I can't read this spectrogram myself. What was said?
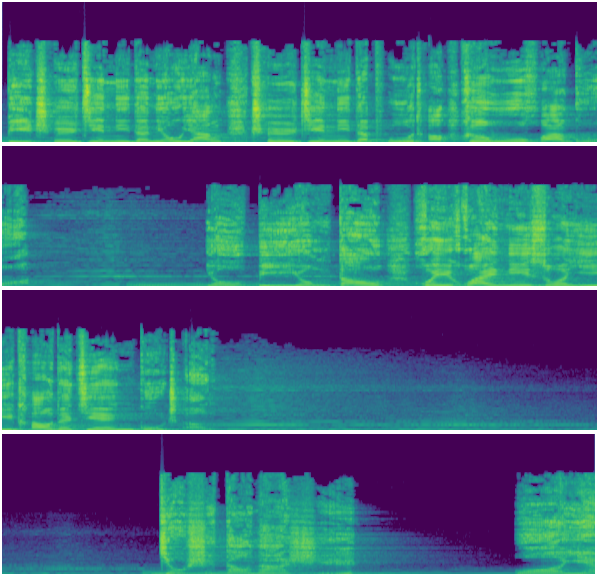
必吃尽你的牛羊，吃尽你的葡萄和无花果，又必用刀毁坏你所依靠的坚固城。就是到那时，我也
